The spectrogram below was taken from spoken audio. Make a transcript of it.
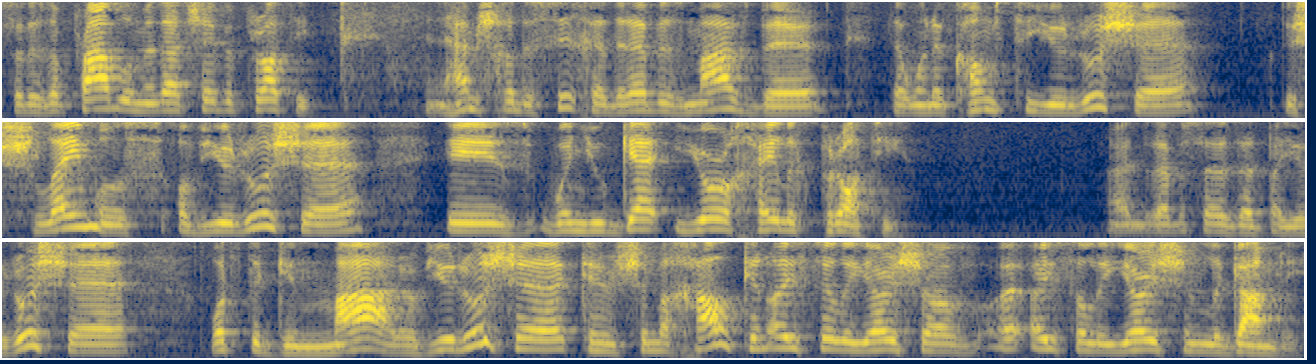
So there's a problem in that shevet prati. In Hemshcha de Sicha, the Rebbe is masber that when it comes to Yerusha, the shleimus of Yerusha is when you get your chelik prati. Right? The Rebbe says that by Yerusha, What's the gemar of Yerusha? Shemachalkin oisel yarshav oisel yarshin legamri.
